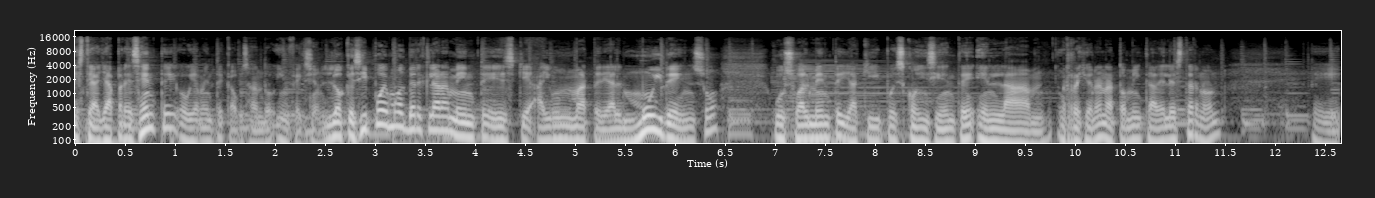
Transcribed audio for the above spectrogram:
esté allá presente, obviamente causando infección. Lo que sí podemos ver claramente es que hay un material muy denso, usualmente y aquí pues coincidente en la región anatómica del esternón, eh,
